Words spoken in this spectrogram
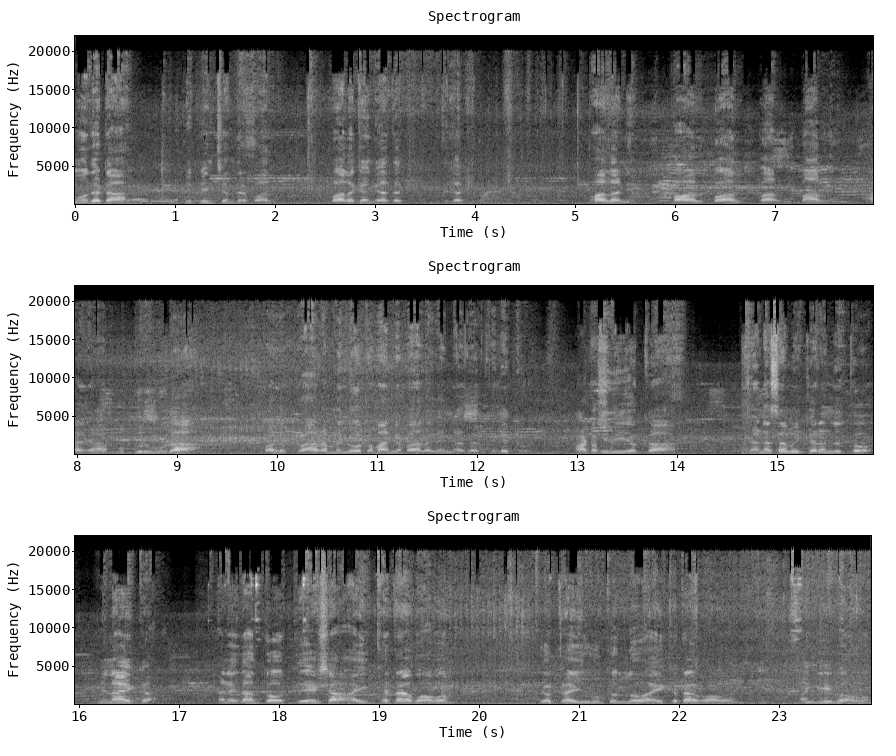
మొదట బిపిన్ చంద్రపాల్ బాలగంగాధర్ తిలక్ పాల్ అని పాల్ బాల్ పాల్ మాల్ ఆ- ముగ్గురు కూడా వాళ్ళు ప్రారంభ లోకమాన్య బాలగంగాధర్ తిలక్. ఇది యొక్క జన సమీకరణతో వినాయక అనే దాంతో దేశ ఐక్యతా భావం యొక్క యువకుల్లో ఐక్యతాభావం సంఘీభావం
